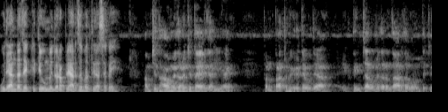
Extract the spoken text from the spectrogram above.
उद्या अंदाजे किती उमेदवार आपले अर्ज भरतील असं काही? आमची दहा उमेदवारांची तयारी झालेली आहे. पण प्राथमिकरित्या उद्या एक तीन चार उमेदवारांचा अर्ज भरून त्याची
